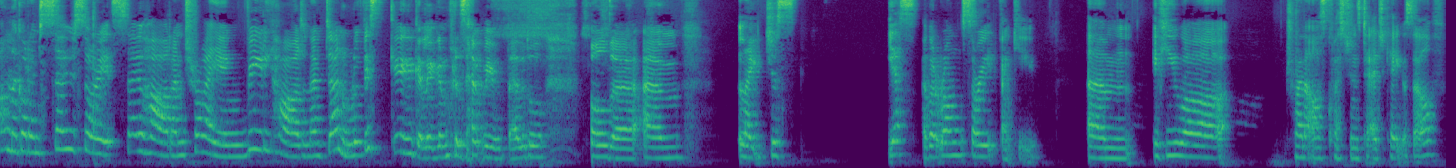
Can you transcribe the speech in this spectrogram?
oh my God, I'm so sorry. It's so hard. I'm trying really hard. And I've done all of this Googling and present me with their little folder. Um, like, just, yes, I got it wrong. Sorry. Thank you. Um, if you are trying to ask questions to educate yourself,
